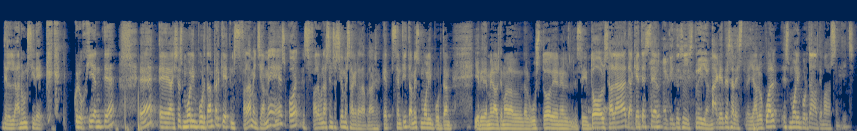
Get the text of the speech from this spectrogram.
de l'anunci de crujiente, eh? eh, això és molt important perquè ens farà menjar més o ens farà una sensació més agradable. Aquest sentit també és molt important. I, evidentment, el tema del, del gusto, de, el, sí, dolç, salat, aquest és el... Aquest és l'estrella, no? Aquest és l'estrella, el qual és molt important el tema dels sentits.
